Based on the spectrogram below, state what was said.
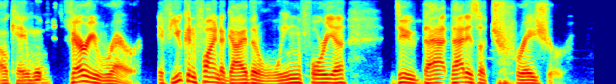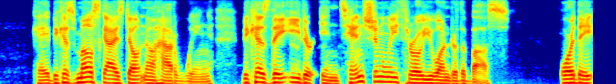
okay, which is very rare. If you can find a guy that'll wing for you, dude, that that is a treasure. Okay, because most guys don't know how to wing because they either intentionally throw you under the bus or they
